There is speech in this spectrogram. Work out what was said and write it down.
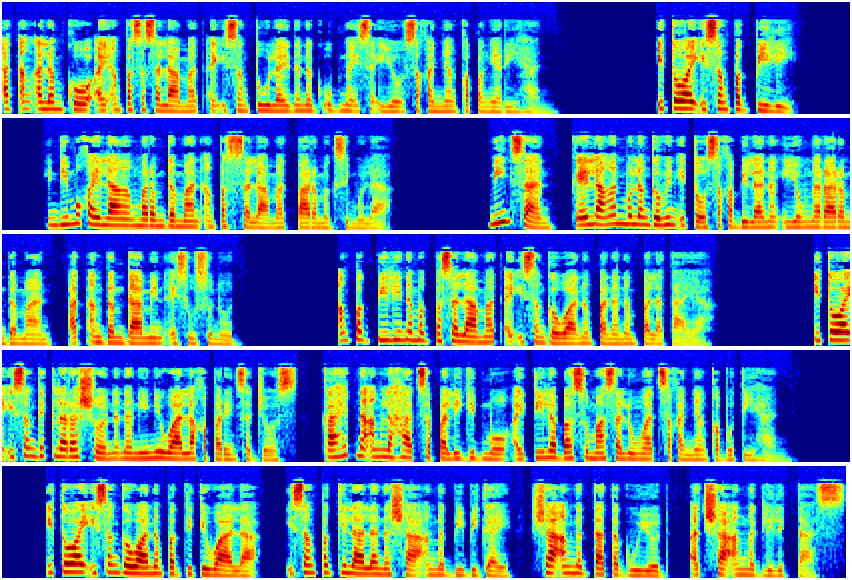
At ang alam ko ay ang pasasalamat ay isang tulay na nag-ugnay sa iyo sa kanyang kapangyarihan. Ito ay isang pagpili. Hindi mo kailangang maramdaman ang pasasalamat para magsimula. Minsan, kailangan mo lang gawin ito sa kabila ng iyong nararamdaman at ang damdamin ay susunod. Ang pagpili na magpasalamat ay isang gawa ng pananampalataya. Ito ay isang deklarasyon na naniniwala ka pa rin sa Diyos, kahit na ang lahat sa paligid mo ay tila ba sumasalungat sa kanyang kabutihan. Ito ay isang gawa ng pagtitiwala, isang pagkilala na siya ang nagbibigay, siya ang nagtataguyod, at siya ang nagliligtas.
